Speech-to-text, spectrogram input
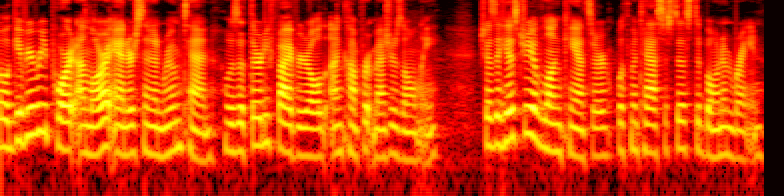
will give you a report on Laura Anderson in room 10, who is a 35-year-old on comfort measures only. She has a history of lung cancer with metastasis to bone and brain.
